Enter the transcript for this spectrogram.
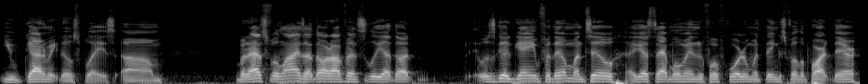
You've got to make those plays. Um, but as for Lions, I thought offensively, I thought it was a good game for them until I guess that moment in the fourth quarter when things fell apart there.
